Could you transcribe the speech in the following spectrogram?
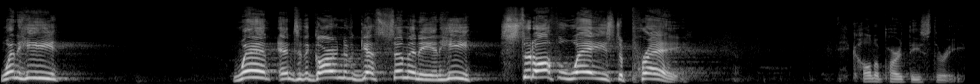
When he went into the Garden of Gethsemane and he stood off a ways to pray, he called apart these three.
